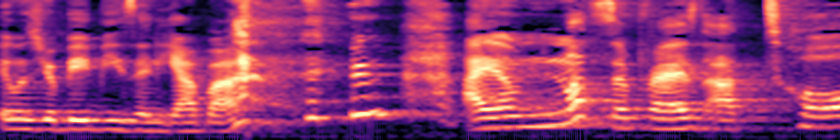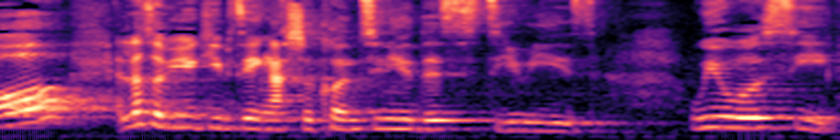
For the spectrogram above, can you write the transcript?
It was your babies in Yaba. I am not surprised at all. A lot of you keep saying I should continue this series. We will see.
